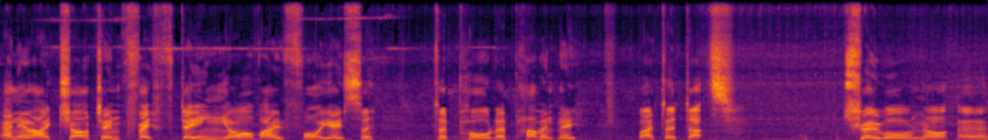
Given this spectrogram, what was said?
Anyway, charging 15 euro for use of the pool apparently. Whether that's true or not. Uh,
